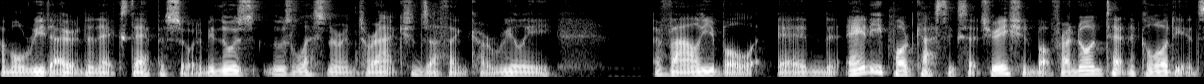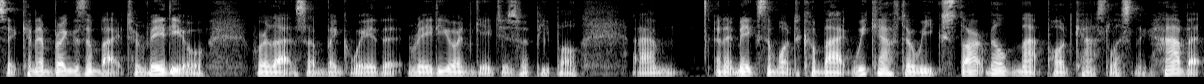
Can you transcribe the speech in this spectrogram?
and we'll read it out in the next episode. I mean those those listener interactions i think are really valuable in any podcasting situation, but for a non-technical audience, it kind of brings them back to radio, where that's a big way that radio engages with people. Um, and it makes them want to come back week after week, start building that podcast listening habit,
